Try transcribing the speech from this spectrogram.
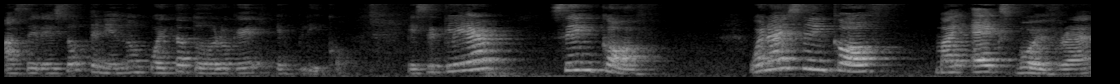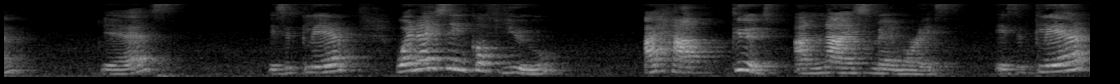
a hacer eso teniendo en cuenta todo lo que explico. It clear? Think of. When I think of my ex-boyfriend, yes, is it clear? When I think of you, I have good and nice memories. Is it clear?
